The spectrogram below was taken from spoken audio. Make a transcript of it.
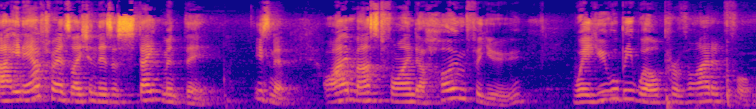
uh, in our translation, there's a statement there, isn't it? I must find a home for you where you will be well provided for.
